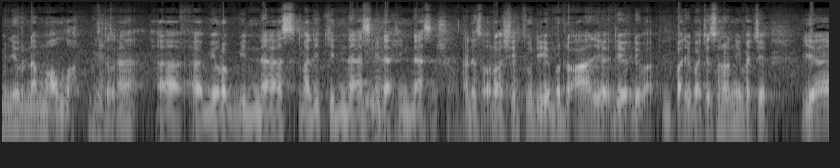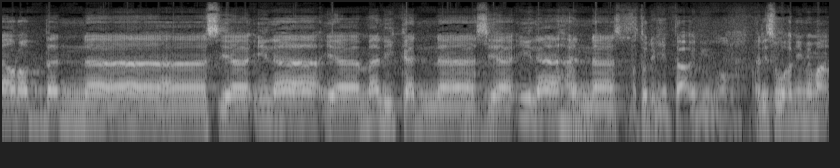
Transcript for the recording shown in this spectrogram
menyuruh nama Allah. Ya. Uh, uh, bi rabbin nas, malikin nas, Ilah. ilahin nas. Ada seorang syekh tu dia berdoa dia dia, dia lepas dia baca surah ni baca ya rabban nas ya ilah ya malikan nas ya ilahan nas. Betul dia minta ini. Jadi surah ni memang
